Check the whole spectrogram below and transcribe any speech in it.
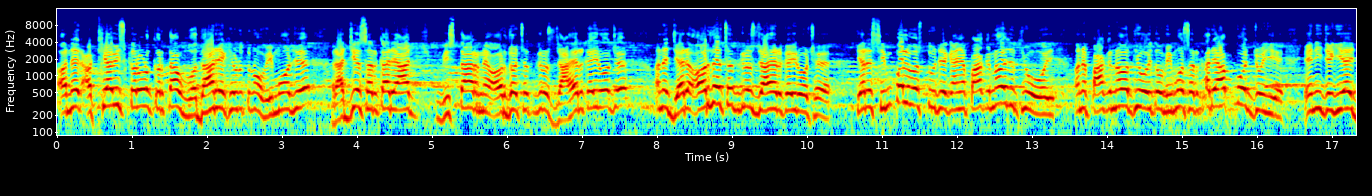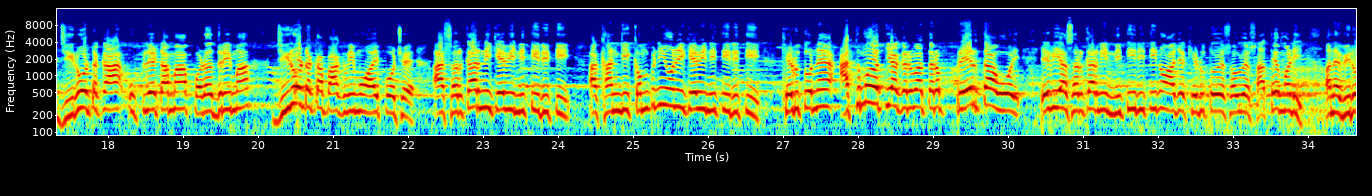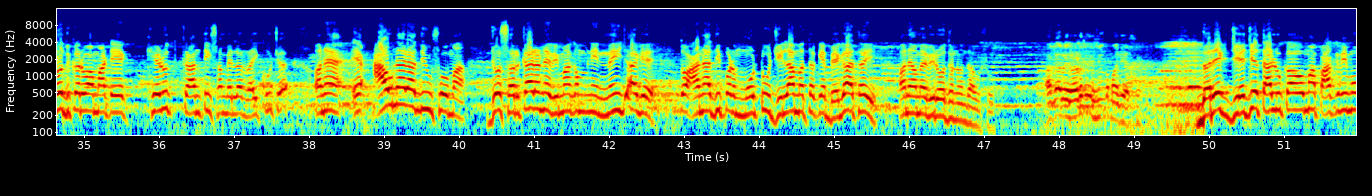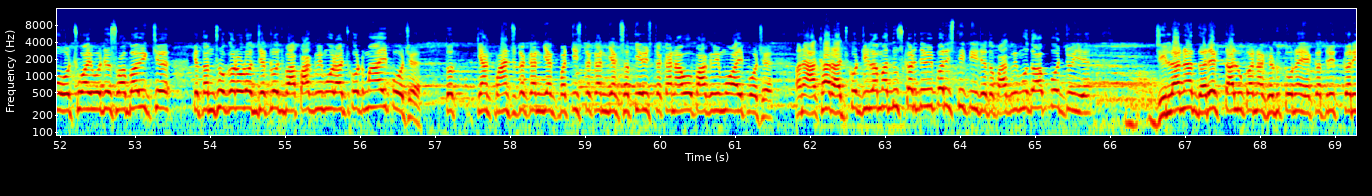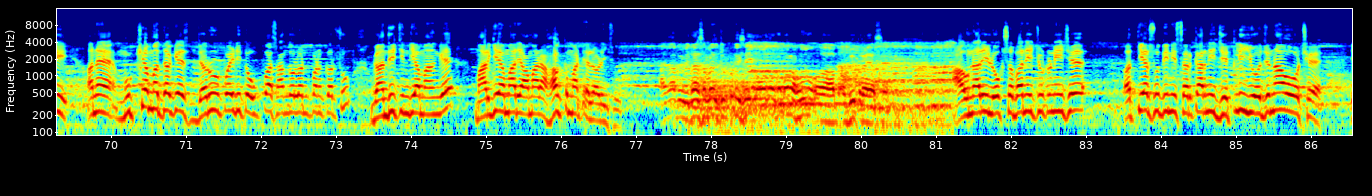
અને અઠ્યાવીસ કરોડ કરતાં વધારે ખેડૂતનો વીમો છે. રાજ્ય સરકારે આ વિસ્તારને અર્ધ અછતગ્રસ્ત જાહેર કર્યો છે અને જ્યારે અર્ધ અછતગ્રસ્ત જાહેર કર્યો છે ત્યારે સિમ્પલ વસ્તુ છે કે અહીંયા પાક ન જ થયો હોય અને પાક ન થયો હોય તો વીમો સરકારે આપવો જ જોઈએ. એની જગ્યાએ ઝીરો ટકા ઉપલેટામાં, પડદરીમાં ઝીરો ટકા પાક વીમો આપ્યો છે. આ સરકારની કેવી નીતિ રીતિ આ ખાનગી કંપનીઓની કેવી નીતિ રીતિ ખેડૂતોને આત્મહત્યા કરવા તરફ પ્રેરતા હોય એવી આ સરકારની નીતિ રીતિનો આજે ખેડૂતોએ સૌએ સાથે મળી અને વિરોધ કરવા માટે એક ખેડૂત ક્રાંતિ સંમેલન રાખ્યું છે અને એ આવનારા દિવસોમાં જો સરકાર અને વીમા કંપની નહીં જાગે, તો આનાથી પણ મોટું જિલ્લા મથકે ભેગા થઈ અને અમે વિરોધ નોંધાવશું. આગામી રણનીતિ શું તમારી હશે? દરેક જે જે તાલુકાઓમાં પાક વીમો ઓછો આવ્યો છે, સ્વાભાવિક છે કે ત્રણસો કરોડ જેટલો જ પાક વીમો રાજકોટમાં આપ્યો છે. તો ક્યાંક પાંચ ટકા ક્યાંક પચીસ ટકા ક્યાંક સત્યાવીસ ટકાનો આવો પાક વીમો આપ્યો છે. અને આખા રાજકોટ જિલ્લામાં દુષ્કાળ જેવી પરિસ્થિતિ છે, તો પાક વીમો તો આપવો જ જોઈએ. જિલ્લાના દરેક તાલુકાના ખેડૂતોને એકત્રિત કરી અને મુખ્ય મથકે જરૂર પડી તો ઉપવાસ આંદોલન પણ કરશું. ગાંધી ચિંધ્યા માંગે, માર્ગે અમારે અમારા હક માટે લડીશું. આગામી વિધાનસભાની ચૂંટણી છે શું અભિપ્રાય હશે આવનારી લોકસભાની ચૂંટણી છે, અત્યાર સુધીની સરકારની જેટલી યોજનાઓ છે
